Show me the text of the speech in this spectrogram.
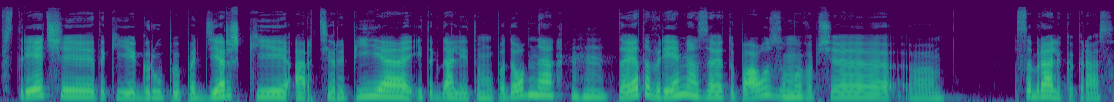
встречи, такие группы поддержки, арт-терапия и так далее и тому подобное. За это время, за эту паузу мы вообще э, собрали как раз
